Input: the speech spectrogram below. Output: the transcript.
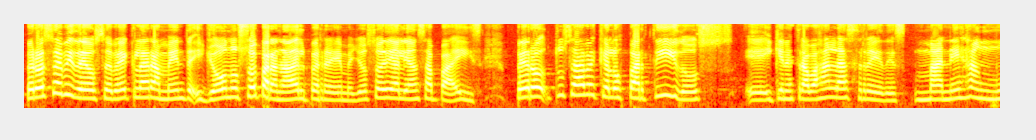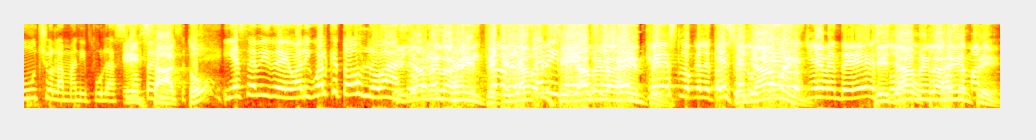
Pero ese video se ve claramente, y yo no soy para nada del PRM, yo soy de Alianza País. Pero tú sabes que los partidos eh, y quienes trabajan las redes manejan mucho la manipulación. Exacto. Y ese video, al igual que todos lo hacen. Que llamen la gente, que, llamen, que llamen la gente. ¿Qué es lo que le estoy diciendo? Que llamen. Que lleven de eso. Que llamen la gente.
